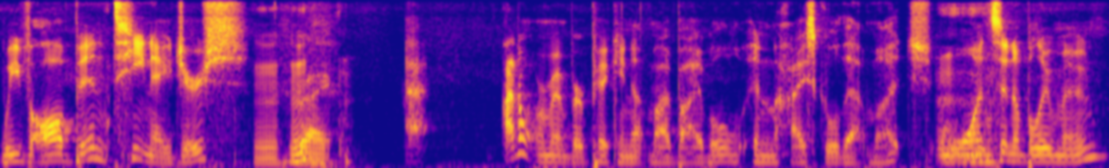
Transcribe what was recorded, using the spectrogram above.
We've all been teenagers. Mm-hmm. Right. i don't remember picking up my bible in high school that much. Mm-hmm. Once in a blue moon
